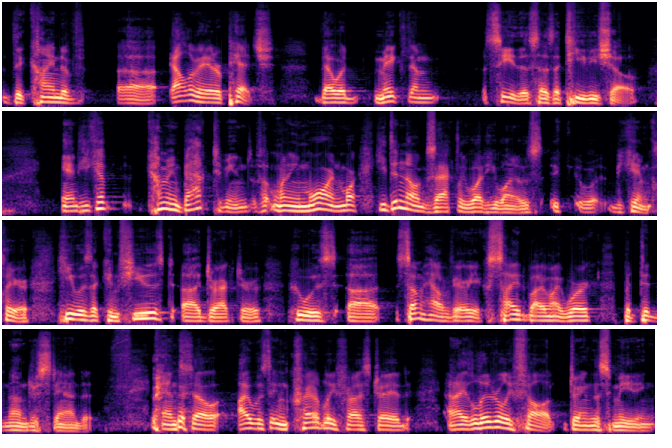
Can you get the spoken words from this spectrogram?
the kind of uh, elevator pitch that would make them see this as a TV show. And he kept coming back to me and wanting more and more. He didn't know exactly what he wanted. It, was, it became clear. He was a confused uh, director who was uh, somehow very excited by my work but didn't understand it and so I was incredibly frustrated. And I literally felt during this meeting,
